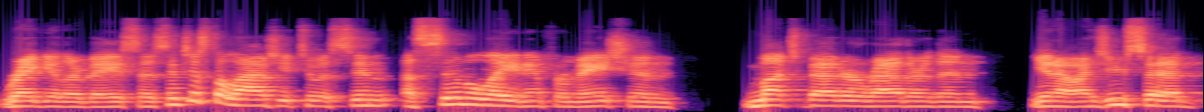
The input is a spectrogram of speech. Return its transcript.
regular basis, it just allows you to assim- assimilate information much better rather than, you know, as you said,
